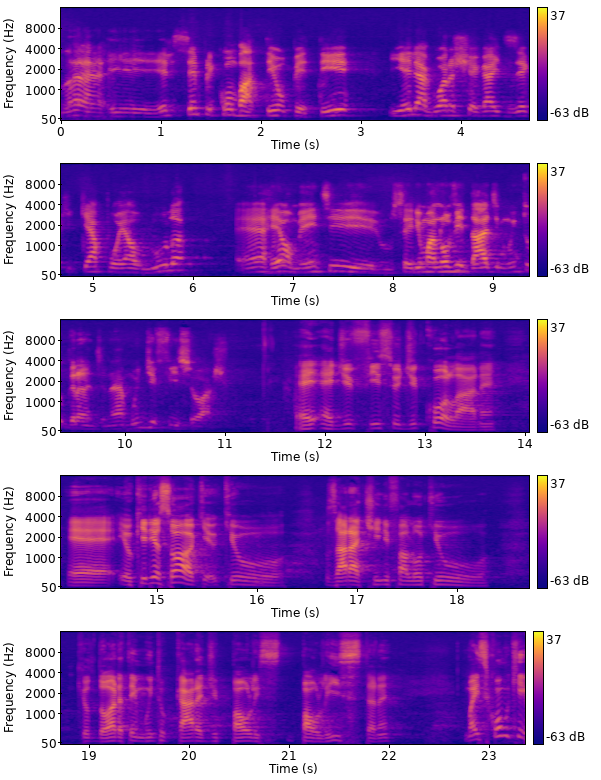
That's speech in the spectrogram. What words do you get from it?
Né? ele sempre combateu o PT e ele agora chegar e dizer que quer apoiar o Lula é realmente seria uma novidade muito grande, né? Muito difícil, eu acho. É, é difícil de colar, né? É, eu queria só que, que o, o Zaratini falou que o, que o Dória tem muito cara de paulista, paulista, né? Mas como que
